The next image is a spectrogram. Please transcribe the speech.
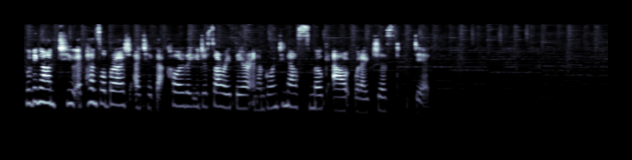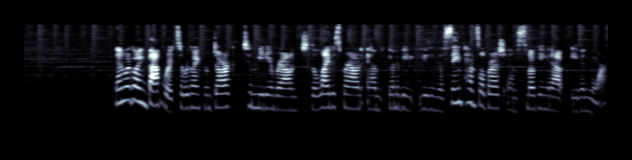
Moving on to a pencil brush, I take that color that you just saw right there and I'm going to now smoke out what I just did. Then we're going backwards, so we're going from dark to medium brown to the lightest brown and I'm going to be using the same pencil brush and I'm smoking it out even more.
